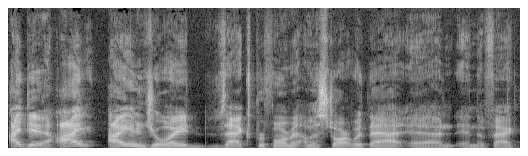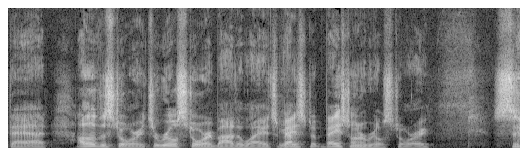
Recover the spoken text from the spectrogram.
I did. I I enjoyed Zac's performance. I'm gonna start with that, and and the fact that I love the story. It's a real story, by the way. It's based based on a real story. So,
